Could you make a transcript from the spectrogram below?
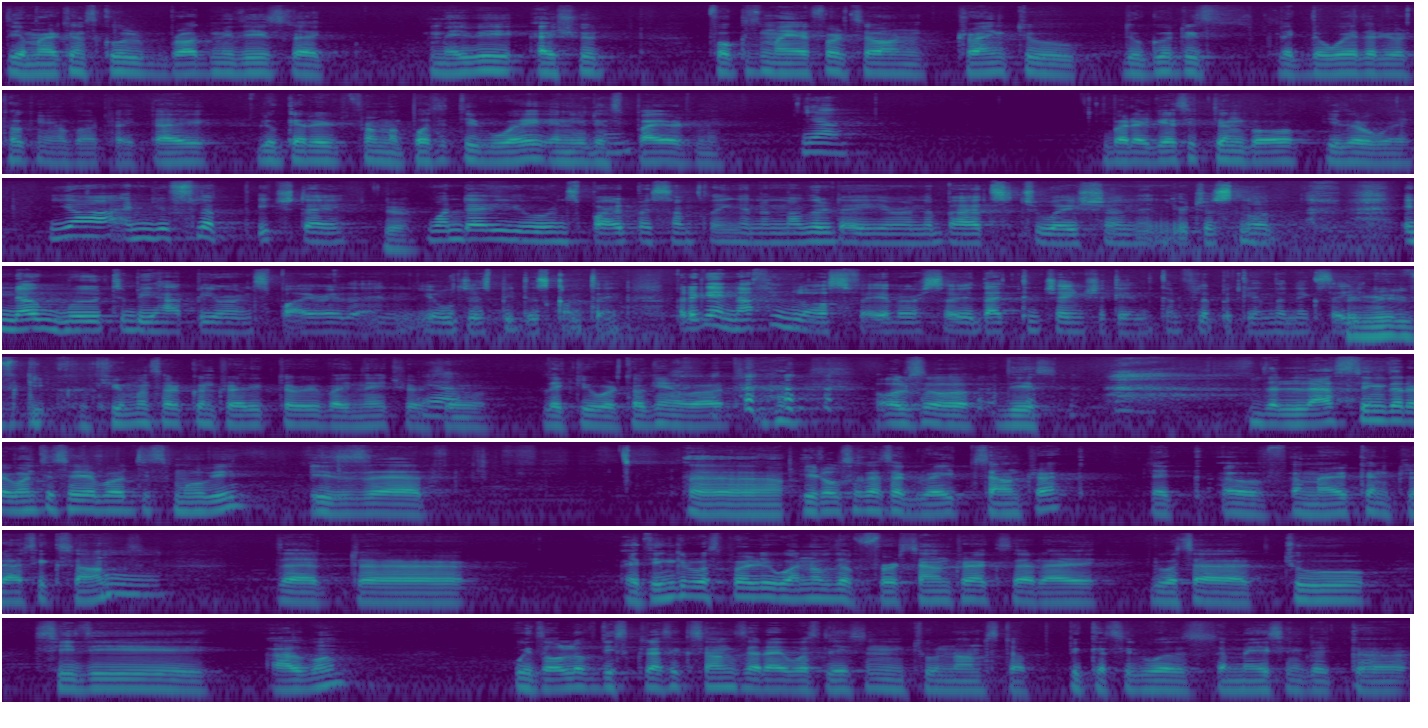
the American school brought me this, like maybe I should focus my efforts on trying to do good is like the way that you're talking about. Like I look at it from a positive way and it inspired me. Yeah. But I guess it can go either way. Yeah, and you flip each day. Yeah. One day you're inspired by something, and another day you're in a bad situation, and you're just not in no mood to be happy or inspired, and you'll just be discontent. But again, nothing lasts forever, so that can change again, can flip again the next day. And it's, humans are contradictory by nature, Yeah. so like you were talking about, also this. The last thing that I want to say about this movie is that uh, it also has a great soundtrack, like of American classic songs. That uh, I think it was probably one of the first soundtracks that I. It was a two CD album with all of these classic songs that I was listening to nonstop because it was amazing. Like uh,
